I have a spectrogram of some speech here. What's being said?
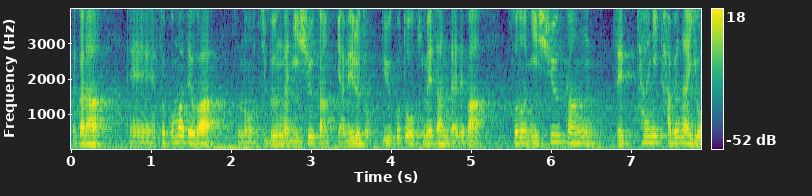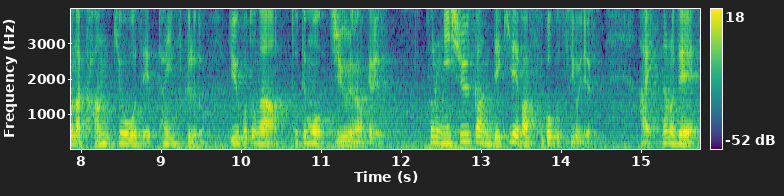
だから、えー、そこまではその自分が2週間辞めるということを決めたんであればその2週間絶対に食べないような環境を絶対に作るということがとても重要なわけです。その2週間できればすごく強いです。はい、なので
